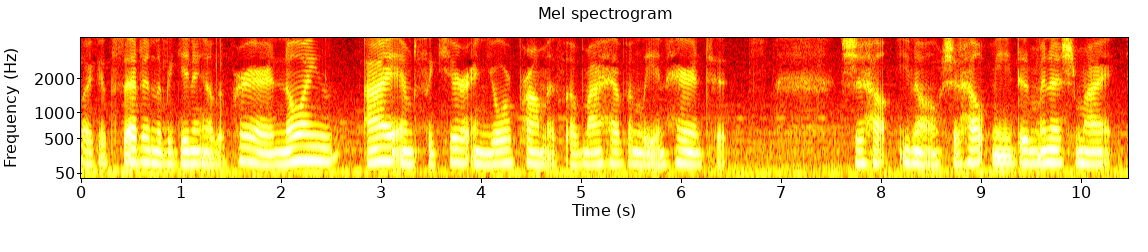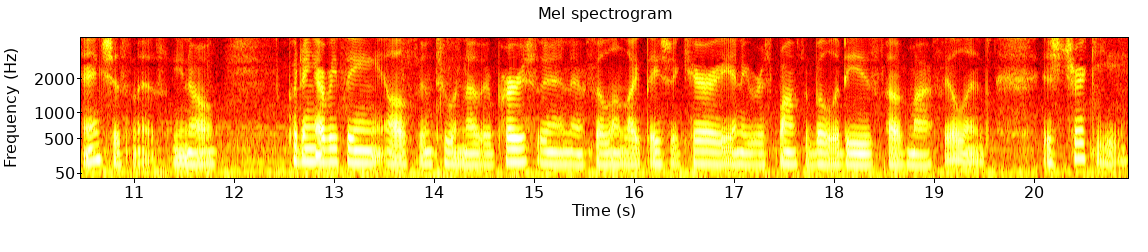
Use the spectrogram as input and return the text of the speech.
Like it said in the beginning of the prayer, knowing I am secure in your promise of my heavenly inheritance. should help, you know, should help me diminish my anxiousness, you know. Putting everything else into another person and feeling like they should carry any responsibilities of my feelings is tricky.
